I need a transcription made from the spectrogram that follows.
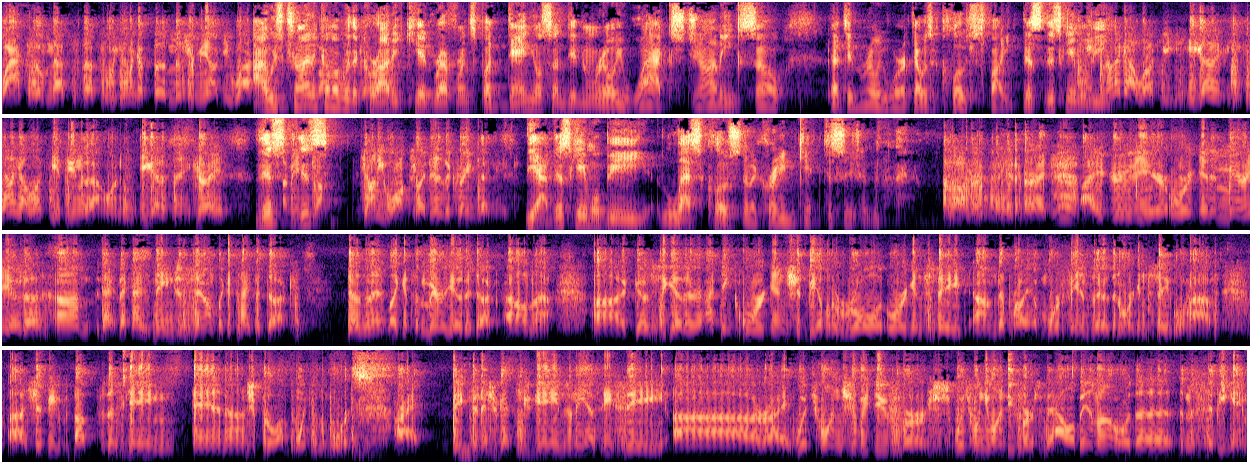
Wax them. That's that's we kind of got the Mr. Miyagi wax. I was trying to come up with a Karate Kid reference, but Daniel-san didn't really wax Johnny, so that didn't really work. That was a close fight. This this game will He be kind of got lucky. He got he kind of got lucky at the end of that one. You got to think, right? this I mean, this Jo- Johnny walks right into the crane technique. yeah this game will be less close than a crane kick decision. All right, all right. I agree with you here. Oregon and Mariota. Um, that that guy's name just sounds like a type of duck, doesn't it? Like it's a Mariota duck. I don't know. Uh, it goes together. I think Oregon should be able to roll at Oregon State. Um, they'll probably have more fans there than Oregon State will have. Uh, should be up for this game and uh, should put a lot of points on the board. All right. Big finish. We've got two games in the SEC. Uh, all right. Which one should we do first? Which one you want to do first? The Alabama or the, the Mississippi game?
